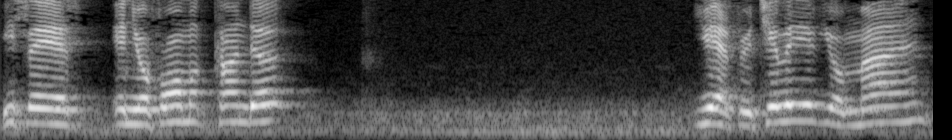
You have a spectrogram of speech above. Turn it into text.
He says, in your form of conduct, you had fertility of your mind.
